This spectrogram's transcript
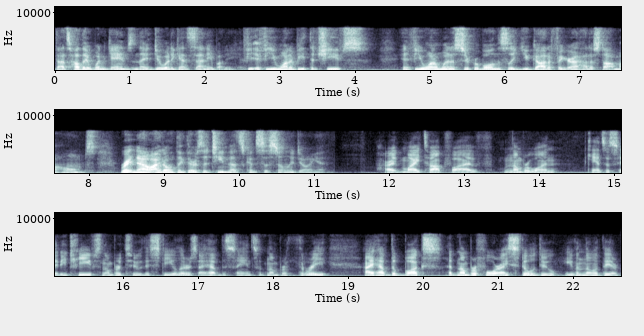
that's how they win games, and they do it against anybody. If you, if you want to beat the Chiefs, if you want to win a Super Bowl in this league, you got to figure out how to stop Mahomes. Right now, I don't think there's a team that's consistently doing it. All right, my top five. Number one, Kansas City Chiefs. Number two, the Steelers. I have the Saints at number three. I have the Bucs at number four. I still do, even though they are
